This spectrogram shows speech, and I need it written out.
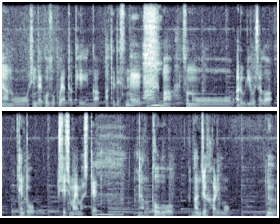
あの身体拘束をやった経験があってですね、はい、まあ、そのある利用者が転倒してしまいましてあの頭部を何十針も縫う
